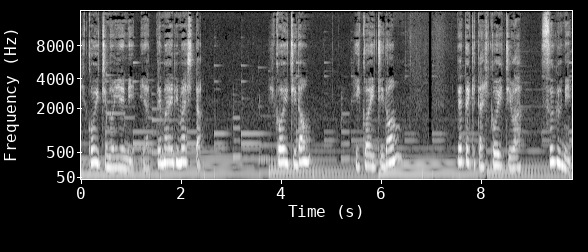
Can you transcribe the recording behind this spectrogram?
彦一の家にやってまいりました。彦一丼。彦一丼。出てきた彦一はすぐに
